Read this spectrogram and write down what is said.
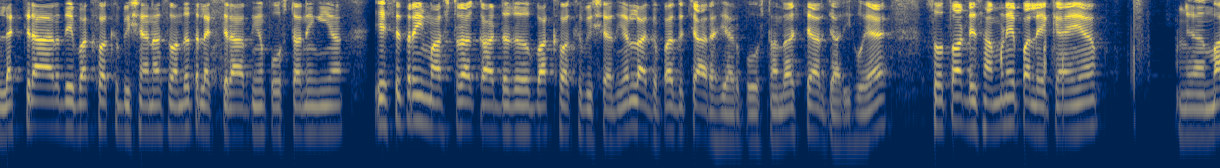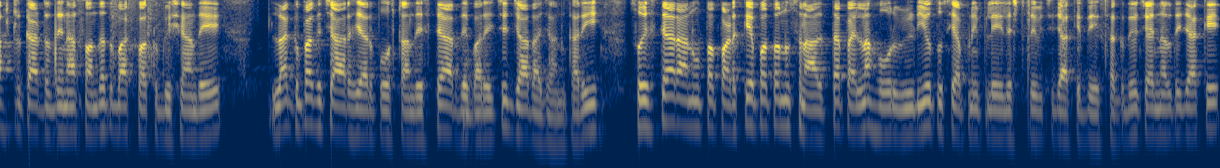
ਲੈਕਚਰਾਰ ਦੇ ਵੱਖ-ਵੱਖ ਵਿਸ਼ਿਆਂ ਨਾਲ ਸੰਬੰਧਿਤ ਲੈਕਚਰਾਰ ਦੀਆਂ ਪੋਸਟਾਂ ਨੇਗੀਆਂ ਇਸੇ ਤਰ੍ਹਾਂ ਹੀ ਮਾਸਟਰ ਕਾਡਰ ਵੱਖ-ਵੱਖ ਵਿਸ਼ਿਆਂ ਦੀਆਂ ਲਗਭਗ 4000 ਪੋਸਟਾਂ ਦਾ ਇਸ਼ਤਿਹਾਰ ਜਾਰੀ ਹੋਇਆ ਹੈ। ਸੋ ਤੁਹਾਡੇ ਸਾਹਮਣੇ ਆਪਾਂ ਲੈ ਕੇ ਆਏ ਆ ਮਾਸਟਰ ਕਾਡਰ ਦੇ ਨਾਲ ਸੰਬੰਧਿਤ ਵੱਖ-ਵੱਖ ਵਿਸ਼ਿਆਂ ਦੇ ਲਗਭਗ 4000 ਪੋਸਟਾਂ ਦੇ ਇਸ਼ਤਿਹਾਰ ਦੇ ਬਾਰੇ 'ਚ ਜ਼ਿਆਦਾ ਜਾਣਕਾਰੀ। ਸੋ ਇਸ਼ਤਿਹਾਰਾਂ ਨੂੰ ਆਪਾਂ ਪੜ੍ਹ ਕੇ ਆਪਾਂ ਤੁਹਾਨੂੰ ਸੁਣਾ ਦਿੱਤਾ। ਪਹਿਲਾਂ ਹੋਰ ਵੀਡੀਓ ਤੁਸੀਂ ਆਪਣੀ ਪਲੇਲਿਸਟ ਦੇ ਵਿੱਚ ਜਾ ਕੇ ਦੇਖ ਸਕਦੇ ਹੋ ਚੈਨਲ ਤੇ ਜਾ ਕੇ।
